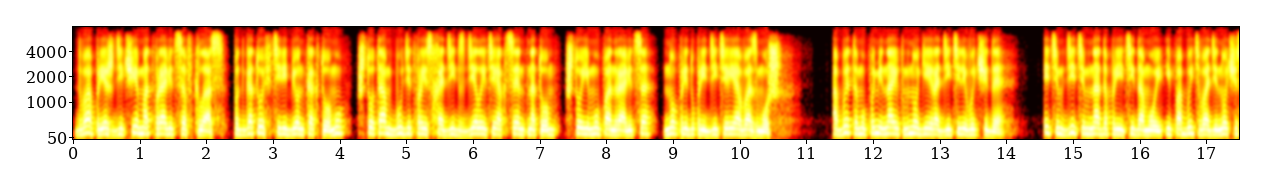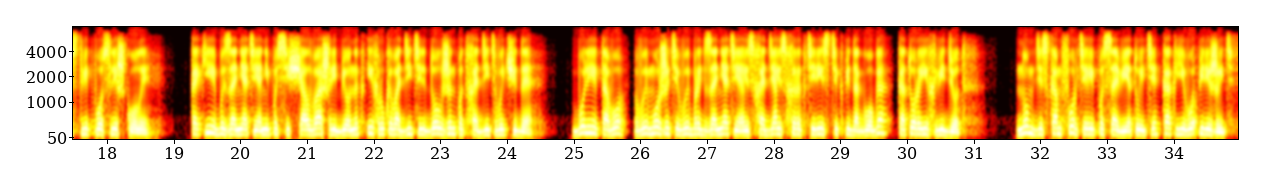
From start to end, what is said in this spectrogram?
2. Прежде чем отправиться в класс, подготовьте ребенка к тому, что там будет происходить. Сделайте акцент на том, что ему понравится, но предупредите и о возможных. Об этом упоминают многие родители в ИЧД. Этим детям надо прийти домой и побыть в одиночестве после школы. Какие бы занятия ни посещал ваш ребенок, их руководитель должен подходить в ИЧД. Более того, вы можете выбрать занятия исходя из характеристик педагога, который их ведет. Ном дискомфорте и посоветуйте, как его пережить.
